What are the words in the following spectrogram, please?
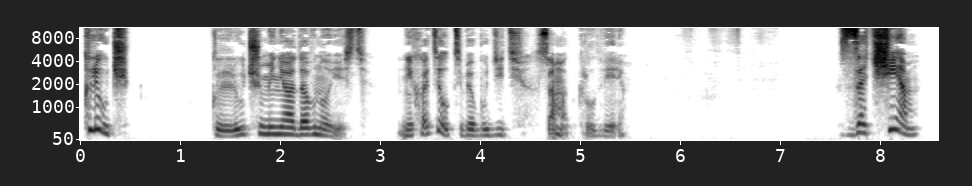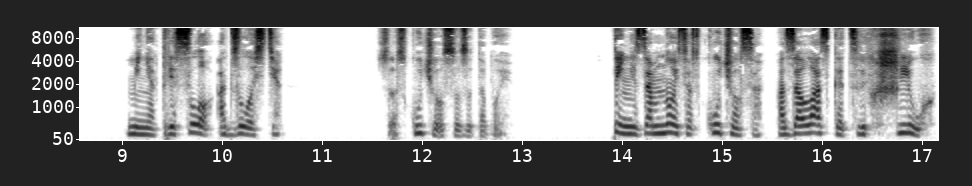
ключ?» «Ключ у меня давно есть. Не хотел тебя будить, сам открыл двери». «Зачем?» Меня трясло от злости. Соскучился за тобой. Ты не за мной соскучился, а за лаской от своих шлюх.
